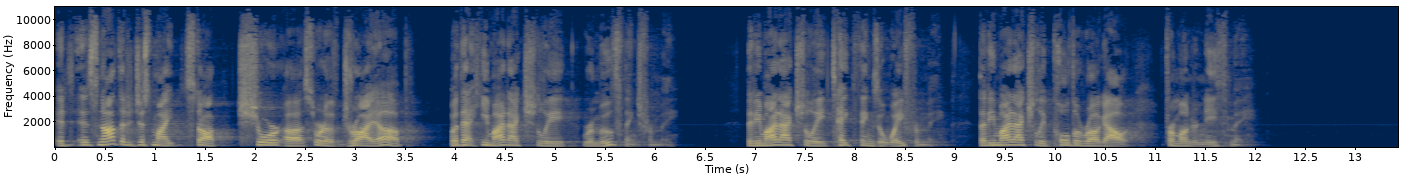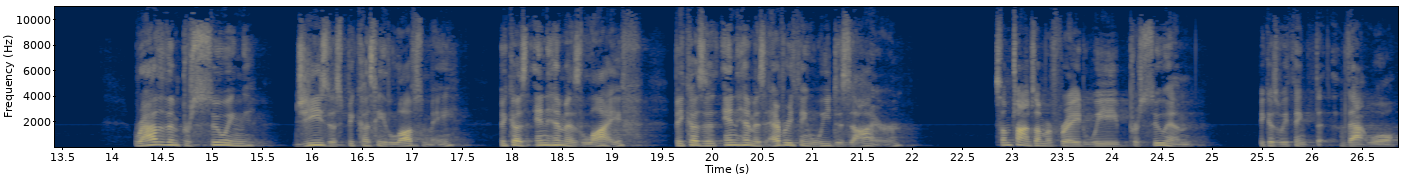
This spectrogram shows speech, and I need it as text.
it, it's not that it just might stop short, uh, sort of dry up, but that he might actually remove things from me, that he might actually take things away from me, that he might actually pull the rug out from underneath me. Rather than pursuing Jesus because he loves me, because in him is life, because in him is everything we desire, Sometimes I'm afraid we pursue him because we think that that will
